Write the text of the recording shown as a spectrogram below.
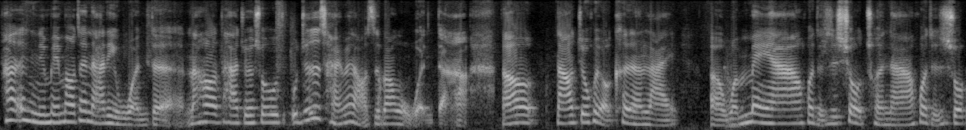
他哎你的眉毛在哪里纹的？然后他就说，我就是彩妹老师帮我纹的啊，然后然后就会有客人来。呃，纹眉啊，或者是绣唇啊，或者是说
